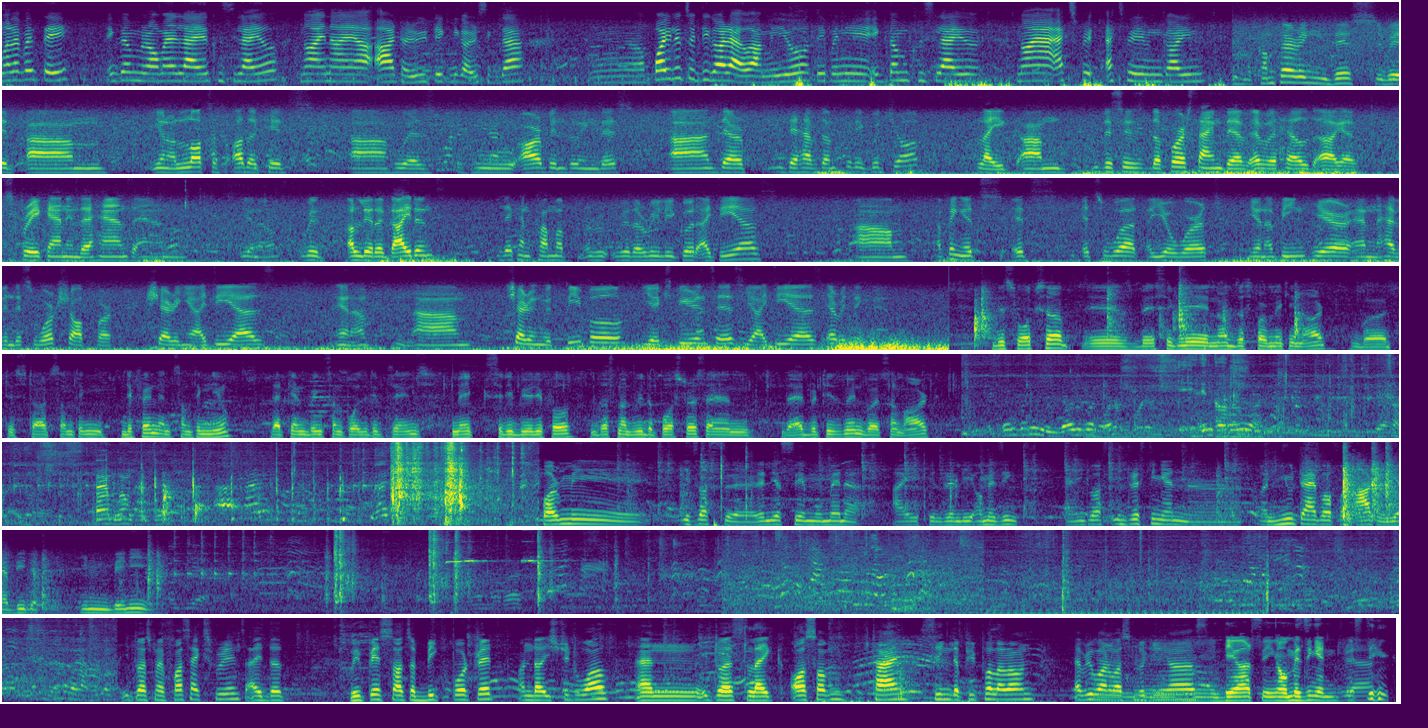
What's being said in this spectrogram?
मलाई पनि त्यही एकदम रमाइलो लाग्यो खुसी लाग्यो नयाँ नयाँ आर्टहरू टेक्निकहरू सिक्दा पहिलोचोटि गरे हो हामी यो त्यही पनि एकदम खुसी लाग्यो नयाँ एक्सपे एक्सपेरिमेन्ट गऱ्यौँ comparing this with um, you know lots of other kids uh, who has who are been doing this uh, they're they have done pretty good job like um, this is the first time they have ever held a, a spray can in their hands and you know with a little guidance they can come up r- with a really good ideas um, I think it's it's it's what you're worth, you know, being here and having this workshop for sharing your ideas, you know, um, sharing with people, your experiences, your ideas, everything, man. This workshop is basically not just for making art, but to start something different and something new that can bring some positive change, make city beautiful, just not with the posters and the advertisement, but some art. For me, it was uh, really a same moment. Uh, I feel really amazing, and it was interesting and uh, a new type of art we have did in Beni. It was my first experience. I did we pasted such a big portrait on the street wall and it was like awesome time seeing the people around. Everyone was looking at us. They are seeing amazing and interesting.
